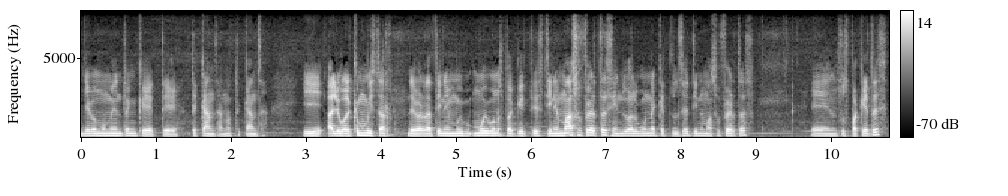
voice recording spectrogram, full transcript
llega un momento en que te, te cansa, ¿no? Te cansa. Y al igual que Movistar, de verdad tiene muy, muy buenos paquetes, tiene más ofertas, sin duda alguna que Telcel tiene más ofertas en sus paquetes.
